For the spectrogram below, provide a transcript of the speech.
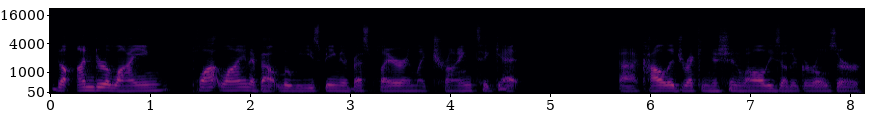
the underlying plot line about Louise being their best player and like trying to get uh, college recognition while all these other girls are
